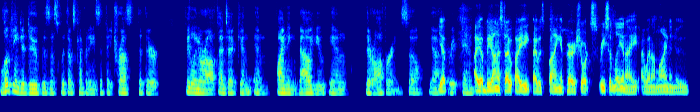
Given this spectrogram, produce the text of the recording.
looking to do business with those companies that they trust, that they're feeling are authentic, and and finding value in their offerings. So yeah, yep. I'll be honest. I, I I was buying a pair of shorts recently, and I I went online. I knew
